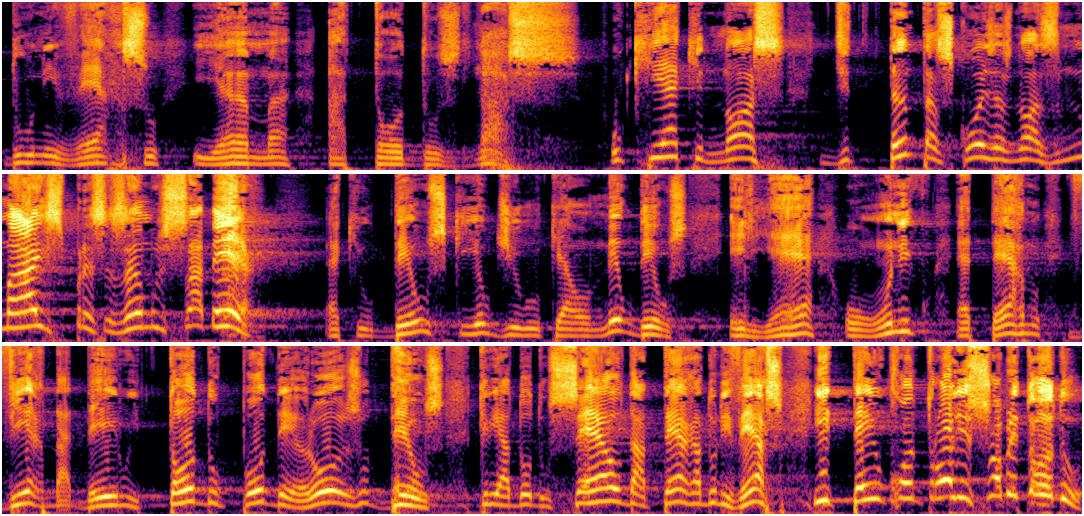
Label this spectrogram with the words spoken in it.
do universo e ama a todos nós. O que é que nós, de tantas coisas, nós mais precisamos saber? É que o Deus que eu digo que é o meu Deus, Ele é o único, eterno, verdadeiro e todo-poderoso Deus, Criador do céu, da terra, do universo, e tem o controle sobre tudo.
